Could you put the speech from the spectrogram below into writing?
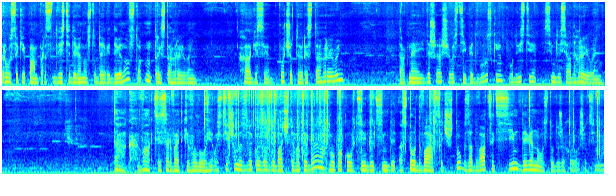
трусики, памперс 299,90, ну 300 гривень. Хагіси по 400 гривень. Так, найдешевші ось ці підгузки по 270 гривень. Так, в акції серветки вологі. Ось ті, що ми звикли завжди бачити в АТБ. В упаковці йдуть 120 штук за 27,90. Дуже хороша ціна.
